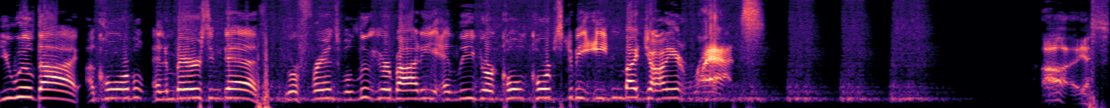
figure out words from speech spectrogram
you will die a horrible and embarrassing death. Your friends will loot your body and leave your cold corpse to be eaten by giant rats. Ah, uh, yes,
